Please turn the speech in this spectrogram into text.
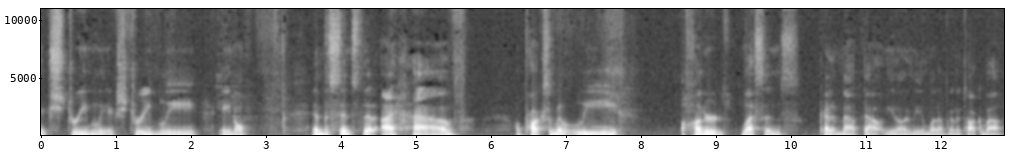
extremely, extremely anal in the sense that I have approximately 100 lessons kind of mapped out, you know what I mean, what I'm going to talk about.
